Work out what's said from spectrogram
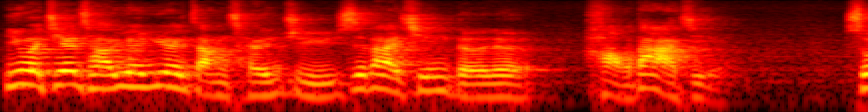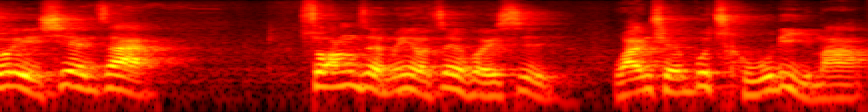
因为监察院院长陈菊是赖清德的好大姐，所以现在装着没有这回事，完全不处理吗？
